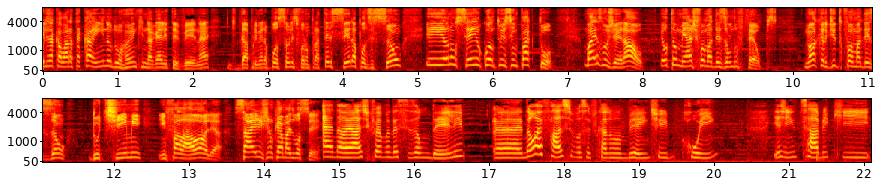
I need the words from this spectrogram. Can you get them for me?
eles acabaram até caindo no ranking da HLTV, né? Da primeira posição, eles foram pra terceira posição. E eu não sei o quanto isso impactou. Mas no geral, eu também acho que foi uma decisão do Phelps. Não acredito que foi uma decisão do time em falar: olha, sai, a gente não quer mais você. É, não, eu acho que foi uma decisão dele. É, não é fácil você ficar num ambiente ruim. E a gente sabe que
